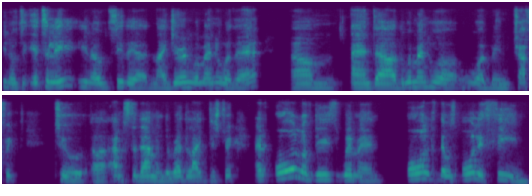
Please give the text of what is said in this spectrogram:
you know, to Italy, you know, see the Nigerian women who were there, um, and uh, the women who are, who have been trafficked to uh, Amsterdam in the red light district, and all of these women, all there was all a theme.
